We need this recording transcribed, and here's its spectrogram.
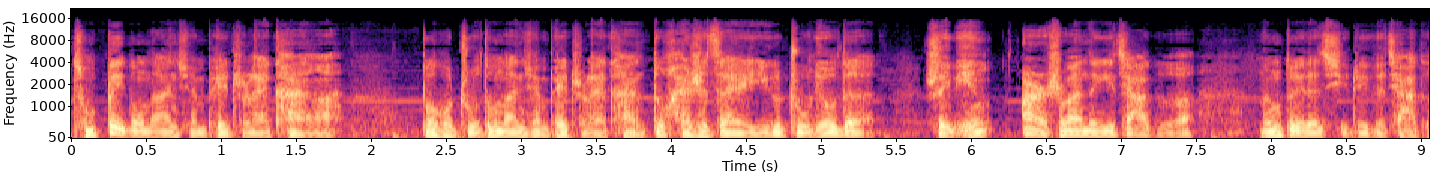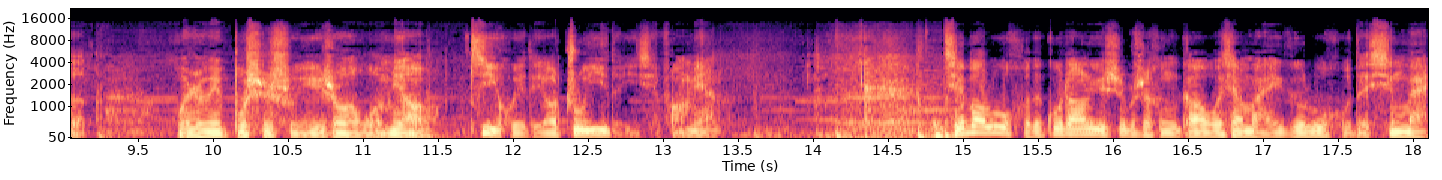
从被动的安全配置来看啊，包括主动的安全配置来看，都还是在一个主流的水平，二十万的一个价格能对得起这个价格。我认为不是属于说我们要。忌讳的要注意的一些方面了。捷豹路虎的故障率是不是很高？我想买一个路虎的星脉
